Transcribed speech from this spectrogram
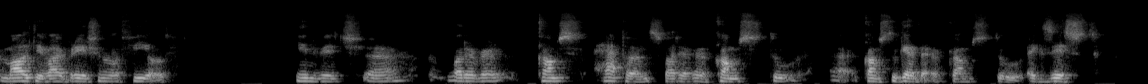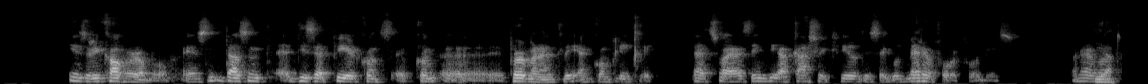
multi-vibrational field in which uh, whatever comes happens, whatever comes to uh, comes together, comes to exist, is recoverable, is doesn't disappear con- con- uh, permanently and completely. That's why I think the akashic field is a good metaphor for this. But I want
